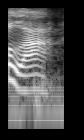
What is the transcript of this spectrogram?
Olá,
